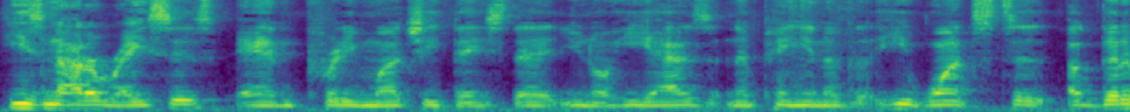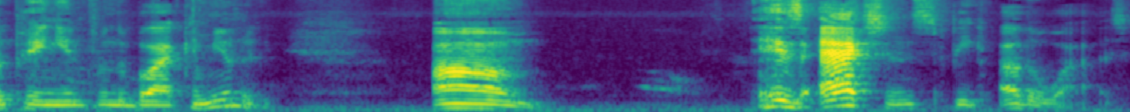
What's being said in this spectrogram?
he's not a racist, and pretty much he thinks that you know he has an opinion of the he wants to a good opinion from the black community. Um, his actions speak otherwise.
